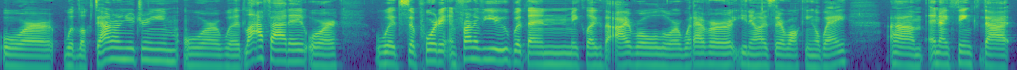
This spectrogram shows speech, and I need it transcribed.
or would look down on your dream or would laugh at it or would support it in front of you but then make like the eye roll or whatever you know as they're walking away. Um, and i think that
